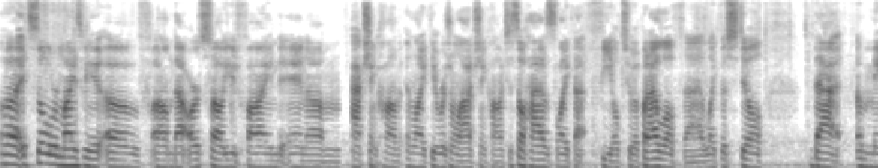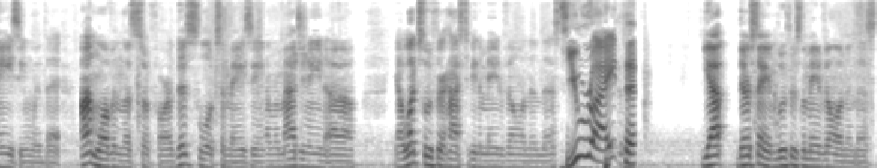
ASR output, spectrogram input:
Uh, it still reminds me of um, that art style you'd find in um, action com in like the original action comics. It still has like that feel to it, but I love that. Like there's still that amazing with it. I'm loving this so far. This looks amazing. I'm imagining uh yeah, Lex Luthor has to be the main villain in this. You right. Yep, they're saying Luthor's the main villain in this.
